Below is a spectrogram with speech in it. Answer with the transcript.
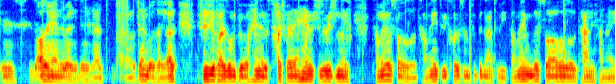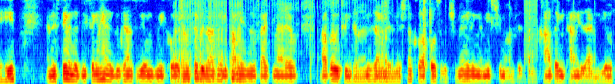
is his other hand already there it has his father's hand. Usually applies only to a hand that was touched by that hand, which is originally tamei solo tamei to be kodesh and fit not to be tamei avalo tami tanaihi. And the statement that the second hand is the considered only to be kodesh and fit not to be tamei is in fact a matter of after between tanai and the Mishnah closer with shema anything that makes shema unfit from contact and tamei and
